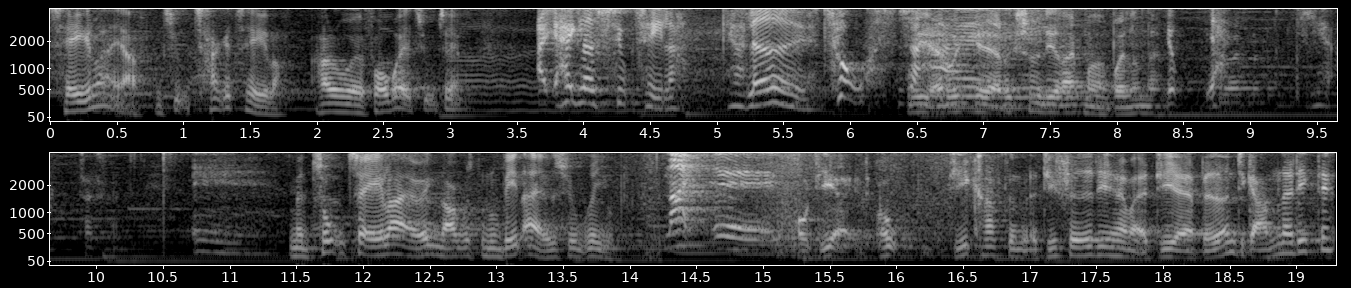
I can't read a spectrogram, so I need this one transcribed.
taler i aften. Syv takketaler. Har du øh, forberedt syv taler? Ej, jeg har ikke lavet syv taler. Jeg har lavet øh, to. Så Marie, er du ikke, er du ikke sød lige at række mig brillerne der? Jo, ja. De her. Men to taler er jo ikke nok, hvis du nu vinder alle syv rio. Nej, øh, Og de er, oh, de er kraftige, de er fede, de her. De er bedre end de gamle, er det ikke det?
